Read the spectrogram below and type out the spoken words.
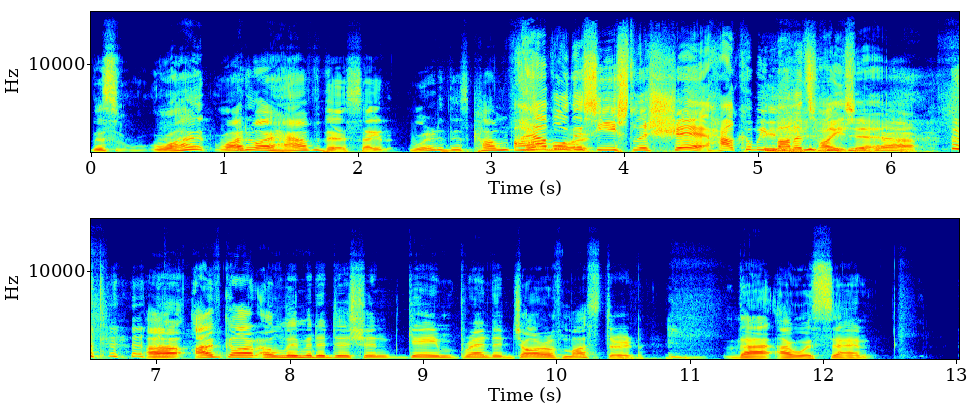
this what? Why do I have this? I, where did this come from? I have all Or- this useless shit. How can we monetize it? yeah. uh, I've got a limited edition game branded jar of mustard that I was sent.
